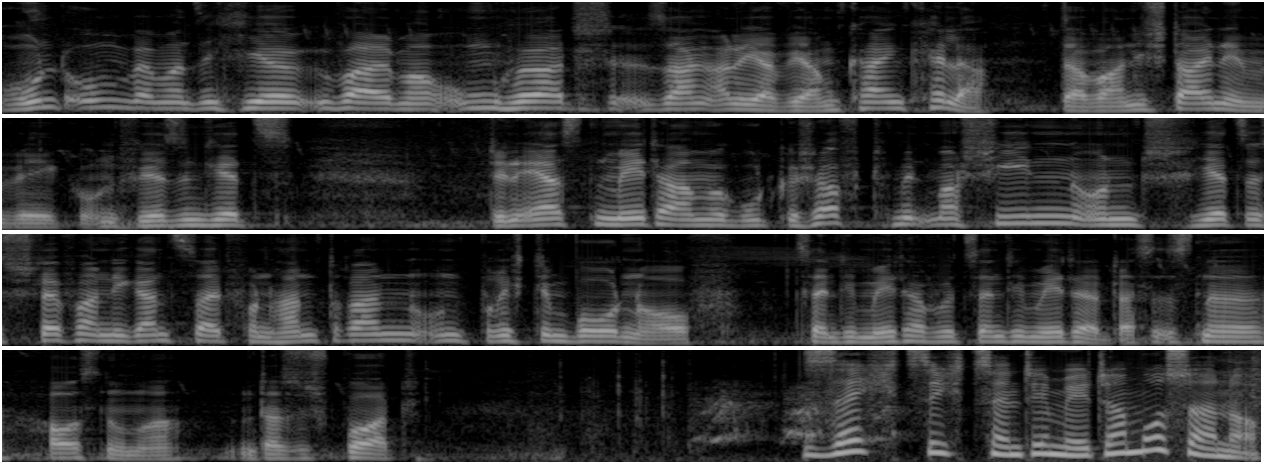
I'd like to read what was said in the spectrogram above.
Rundum, wenn man sich hier überall mal umhört, sagen alle, ja, wir haben keinen Keller. Da waren die Steine im Weg. Und wir sind jetzt, den ersten Meter haben wir gut geschafft mit Maschinen. Und jetzt ist Stefan die ganze Zeit von Hand dran und bricht den Boden auf. Zentimeter für Zentimeter. Das ist eine Hausnummer. Und das ist Sport. 60 Zentimeter muss er noch,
